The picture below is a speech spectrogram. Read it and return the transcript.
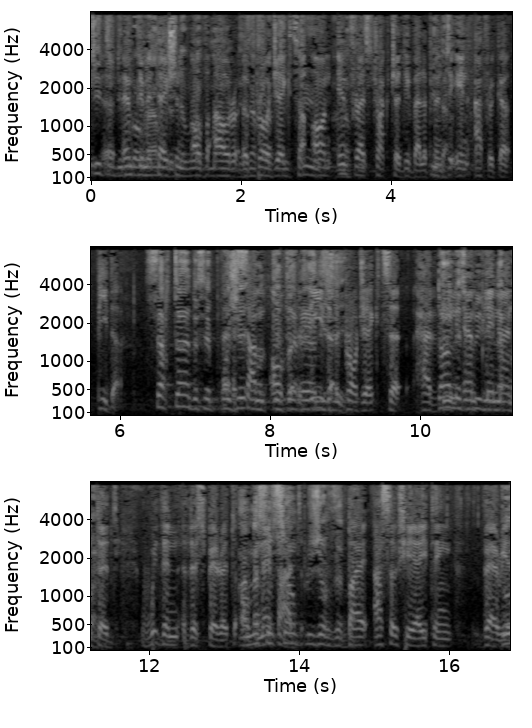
du programme de implementation of our uh, projects on infrastructure development in Africa, PIDA. Certains de ces Uh, projets Some ont of été these réalisés projects uh, have dans been implemented within the spirit en of associant NEPAD plusieurs États. by associating various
